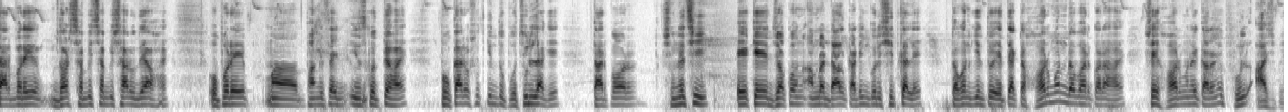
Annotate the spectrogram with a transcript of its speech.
তারপরে দশ, ছাব্বিশ ছাব্বিশ সারও দেওয়া হয়। ওপরে ফাঙ্গিসাইড ইউজ করতে হয়। পোকার ওষুধ কিন্তু প্রচুর লাগে। তারপর শুনেছি, একে যখন আমরা ডাল কাটিং করি শীতকালে তখন কিন্তু এতে একটা হরমোন ব্যবহার করা হয় সেই হরমোনের কারণে ফুল আসবে।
